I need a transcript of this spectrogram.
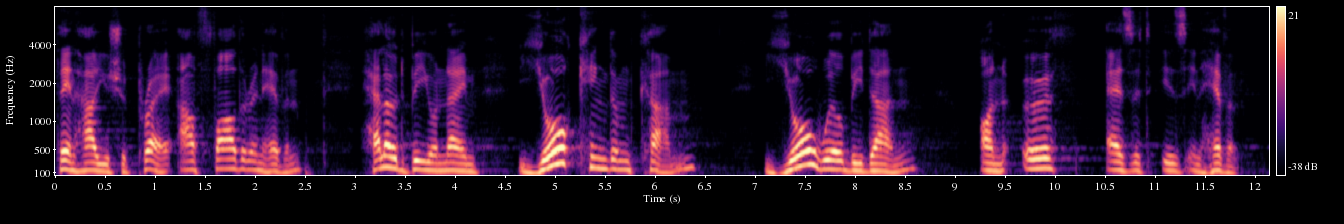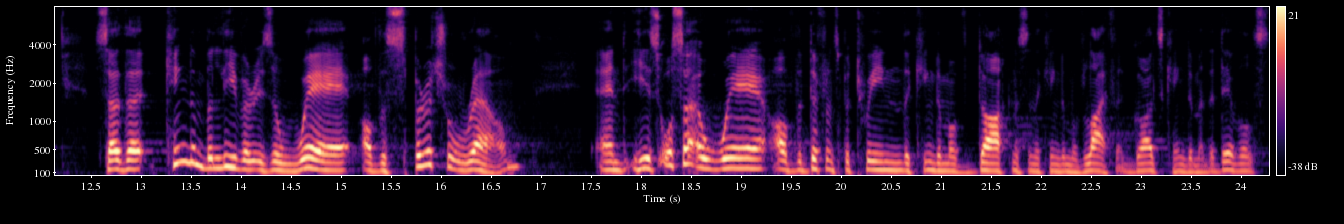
then how you should pray Our Father in heaven, hallowed be your name, your kingdom come, your will be done on earth as it is in heaven. So the kingdom believer is aware of the spiritual realm and he is also aware of the difference between the kingdom of darkness and the kingdom of life, and God's kingdom and the devil's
